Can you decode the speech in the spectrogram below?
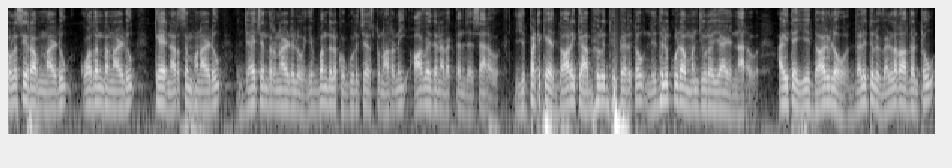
తులసిరాం నాయుడు కోదండ నాయుడు కె. నరసింహనాయుడు జయచంద్ర నాయుడులు ఇబ్బందులకు గురి చేస్తున్నారని ఆవేదన వ్యక్తం చేశారు. ఇప్పటికే దారికి అభివృద్ధి పేరుతో నిధులు కూడా మంజూరయ్యాయన్నారు. అయితే ఈ దారిలో దళితులు వెళ్ళరాదంటూ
